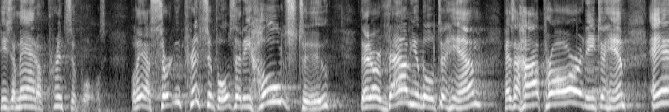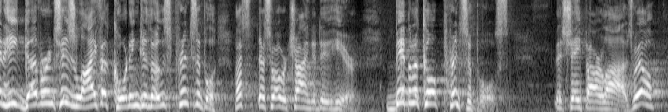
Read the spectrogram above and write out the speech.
he's a man of principles. Well, he has certain principles that he holds to that are valuable to him, has a high priority to him, and he governs his life according to those principles. That's, that's what we're trying to do here. Biblical principles that shape our lives. Well,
